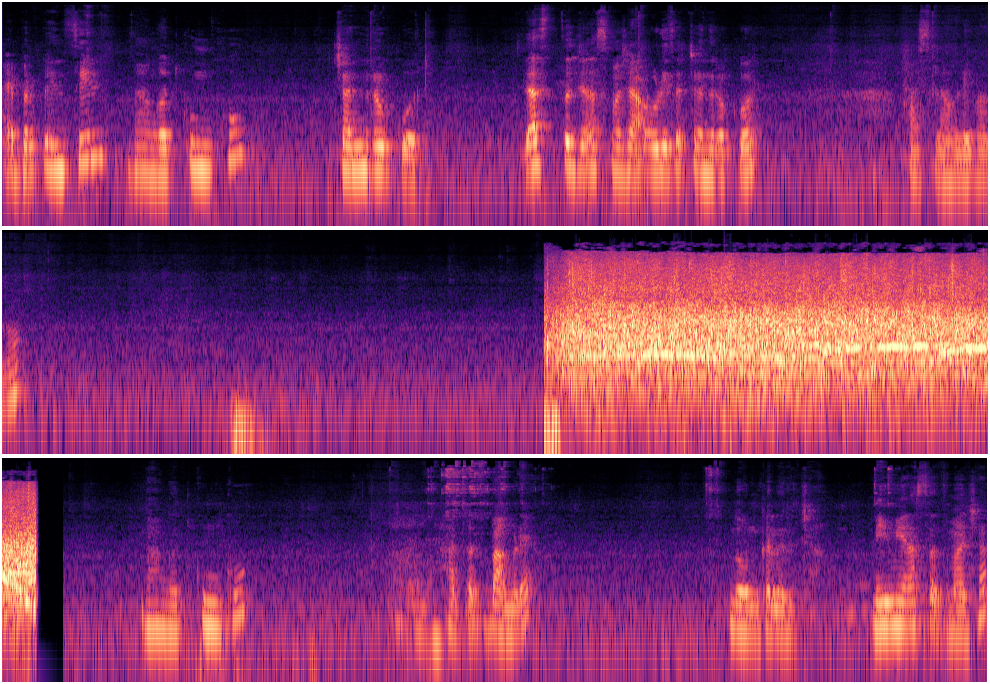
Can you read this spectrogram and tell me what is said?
आयब्रो पेन्सिल भांगत कुंकू चंद्रकोर. जास्त जास्त माझ्या आवडीचा चंद्रकोर. असं लावले बघा. भांगत कुंकू. हातात बांगड्या. दोन कलरच्या नेहमी असतात माझ्या.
